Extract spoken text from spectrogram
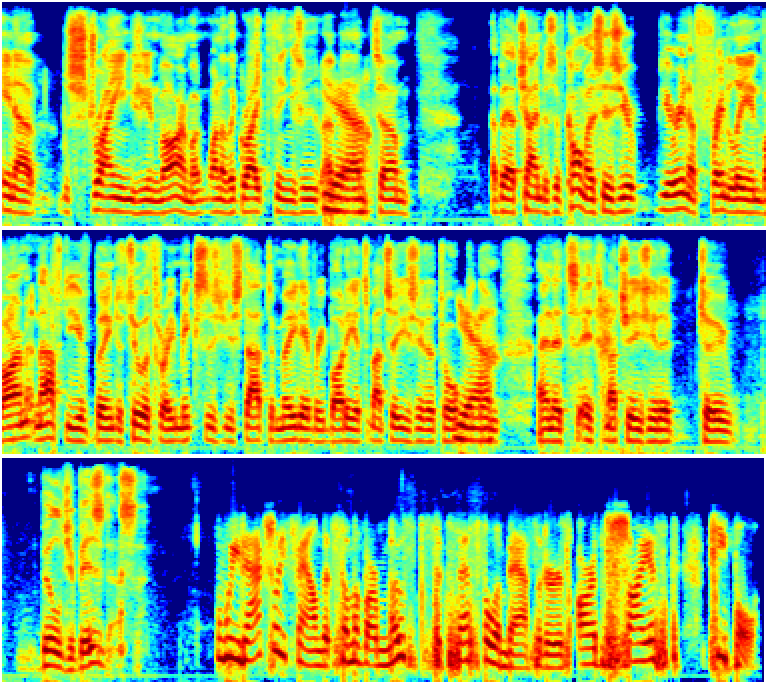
in a strange environment. One of the great things about yeah. um, about chambers of commerce is you're you're in a friendly environment, and after you've been to two or three mixes, you start to meet everybody. It's much easier to talk yeah. to them, and it's it's much easier to to build your business we've actually found that some of our most successful ambassadors are the shyest people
